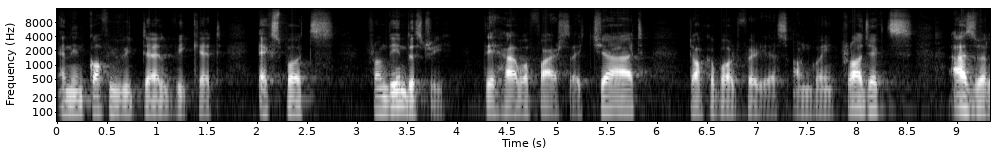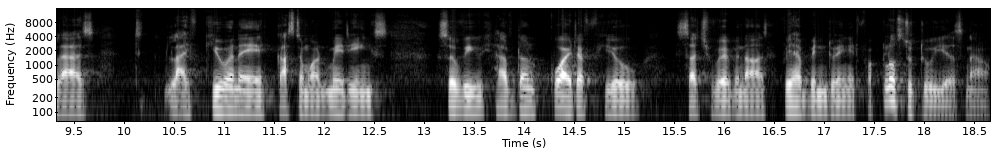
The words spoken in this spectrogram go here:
And in Coffee with Dell, we get experts from the industry. They have a fireside chat, talk about various ongoing projects, as well as live Q&A, customer meetings. So we have done quite a few such webinars. We have been doing it for close to two years now.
